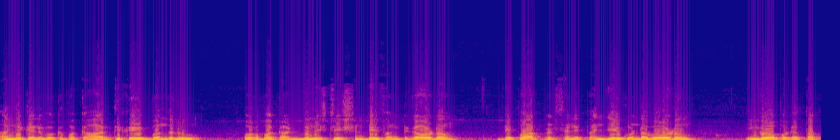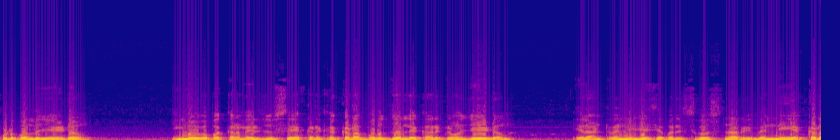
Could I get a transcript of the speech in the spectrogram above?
అందుకని ఒక పక్క ఆర్థిక ఇబ్బందులు ఒక పక్క అడ్మినిస్ట్రేషన్ డిఫంక్ట్ కావడం డిపార్ట్మెంట్స్ అన్ని పనిచేయకుండా పోవడం ఇంకొక పక్క తప్పుడు పనులు చేయడం ఇంకొక పక్కన మీరు చూస్తే ఎక్కడికక్కడ బురజల్లే కార్యక్రమం చేయడం ఇలాంటివన్నీ చేసే పరిస్థితికి వస్తున్నారు. ఇవన్నీ ఎక్కడ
